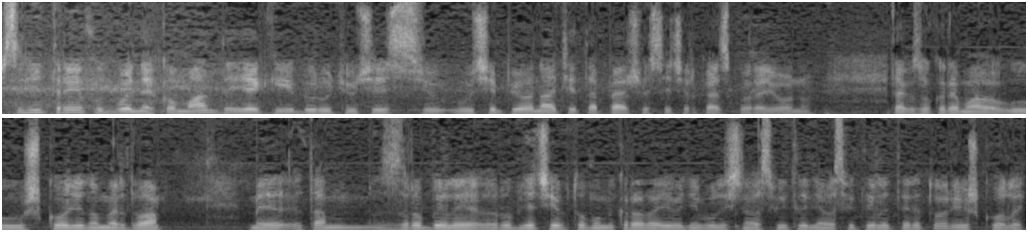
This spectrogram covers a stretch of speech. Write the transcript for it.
В селі три футбольних команди, які беруть участь у чемпіонаті та першості Черкаського району. Так, зокрема, у школі номер 2 ми там зробили, роблячи в тому мікрорайоні вуличне освітлення, освітили територію школи.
